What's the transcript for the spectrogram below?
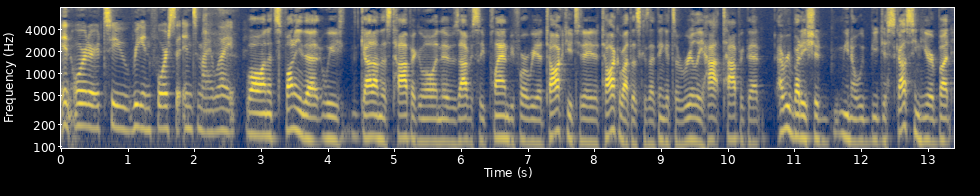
in order to reinforce reinforce it into my life. Well, and it's funny that we got on this topic, well, and it was obviously planned before we had talked to you today to talk about this because I think it's a really hot topic that everybody should you know we'd be discussing here but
